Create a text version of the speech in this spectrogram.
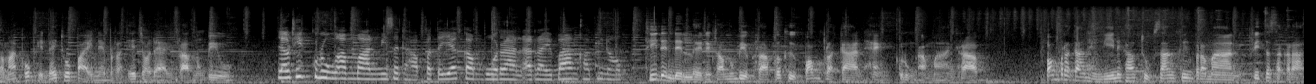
สามารถพบเห็นได้ทั่วไปในประเทศจอร์แดนครับน้องบิว แล้วที่กรุงอัมมันมีสถาปัตยกรรมโบราณอะไรบ้างคะพี่นพที่เด่นๆเลยนะครับน้องบิวครับ ก็คือป้อมปราการแห่งกรุงอัมมานครับป้อมปราการแห่งนี้นะครับถูกสร้างขึ้นประมาณคริสตศักราช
